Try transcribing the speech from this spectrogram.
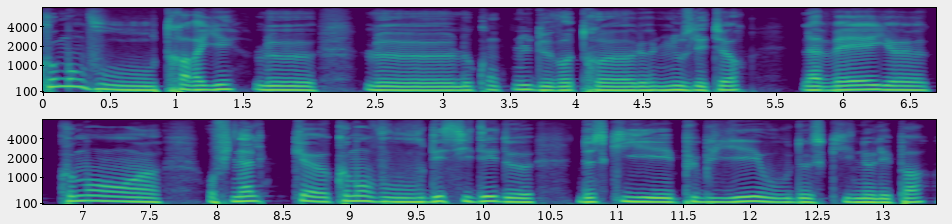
comment vous travaillez le, le, contenu de votre euh, newsletter la veille euh, Comment, euh, au final, que, comment vous décidez de, de ce qui est publié ou de ce qui ne l'est pas?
